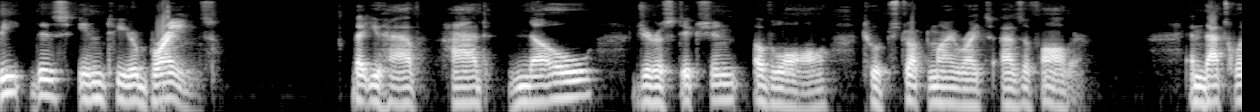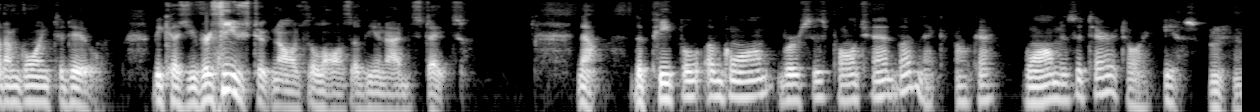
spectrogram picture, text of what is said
beat this into your brains that you have had no jurisdiction of law to obstruct my rights as a father. And that's what I'm going to do because you've refused to acknowledge the laws of the United States. Now, the people of Guam versus Paul Chad Budnek. Okay. Guam is a territory. Yes. hmm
